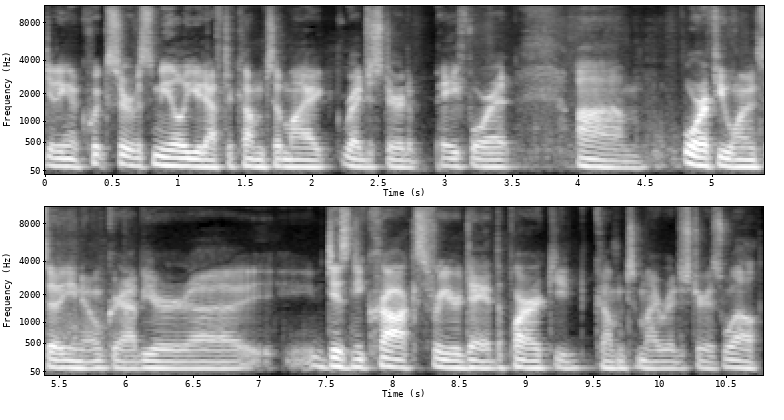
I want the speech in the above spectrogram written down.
getting a quick service meal, you'd have to come to my register to pay for it. Um, or if you wanted to, you know, grab your uh, Disney Crocs for your day at the park, you'd come to my register as well.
